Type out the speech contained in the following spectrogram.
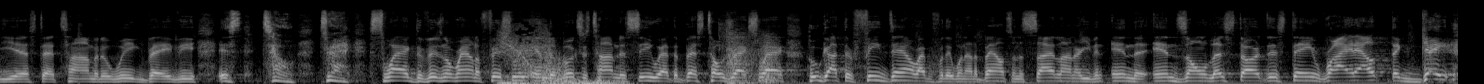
Yes, that time of the week, baby. It's toe drag swag divisional round officially in the books. It's time to see who had the best toe drag swag, who got their feet down right before they went out of bounds on the sideline or even in the end zone. Let's start this thing right out the gate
